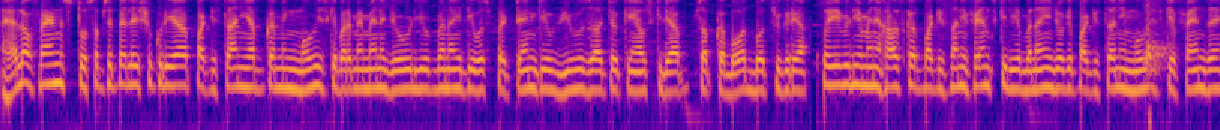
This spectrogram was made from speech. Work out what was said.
हेलो फ्रेंड्स तो सबसे पहले शुक्रिया पाकिस्तानी अपकमिंग मूवीज़ के बारे में मैंने जो वीडियो बनाई थी, उस पर टेन के व्यूज़ आ चुके हैं। उसके लिए आप सबका बहुत बहुत शुक्रिया। तो ये वीडियो मैंने खासकर पाकिस्तानी फैंस के लिए बनाई, जो कि पाकिस्तानी मूवीज़ के फैंस हैं।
